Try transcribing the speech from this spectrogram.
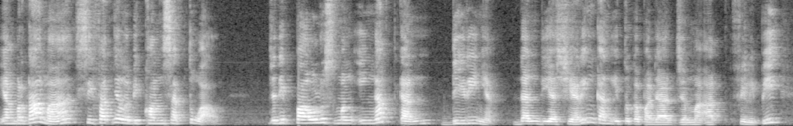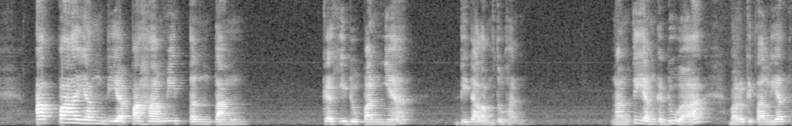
Yang pertama, sifatnya lebih konseptual. Jadi Paulus mengingatkan dirinya dan dia sharingkan itu kepada jemaat Filipi apa yang dia pahami tentang kehidupannya di dalam Tuhan. Nanti yang kedua, baru kita lihat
